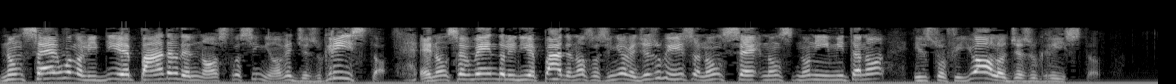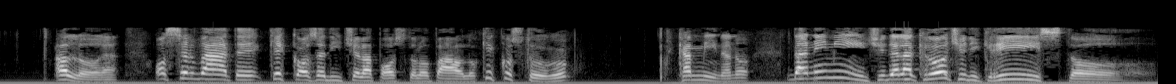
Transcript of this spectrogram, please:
non servono l'Iddio e Padre del nostro Signore Gesù Cristo. E non servendo l'Iddio e Padre del nostro Signore Gesù Cristo, non, se, non, non imitano il suo figliolo Gesù Cristo. Allora, osservate che cosa dice l'Apostolo Paolo, che costoro camminano da nemici della croce di Cristo,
